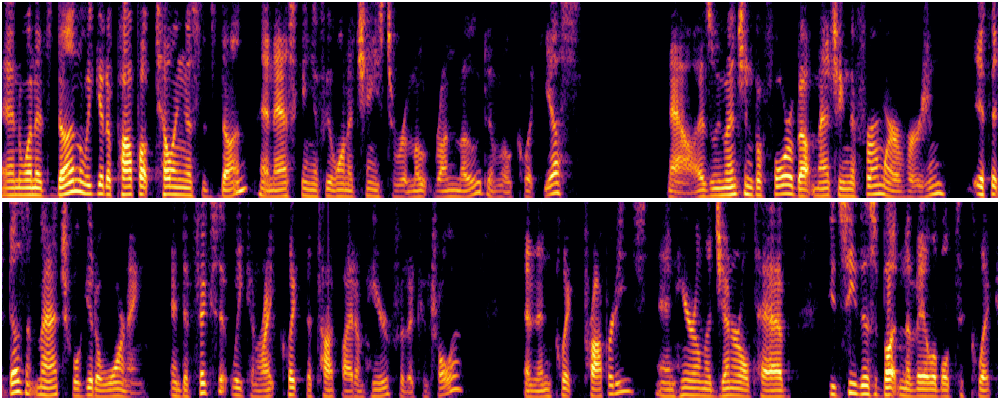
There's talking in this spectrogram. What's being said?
And when it's done, we get a pop-up telling us it's done and asking if we want to change to remote run mode, and we'll click yes. Now, as we mentioned before about matching the firmware version, if it doesn't match, we'll get a warning. And to fix it, we can right-click the top item here for the controller, and then click Properties. And here on the General tab, you'd see this button available to click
